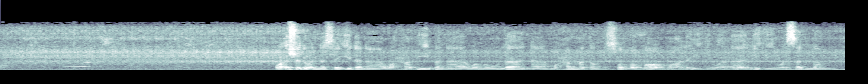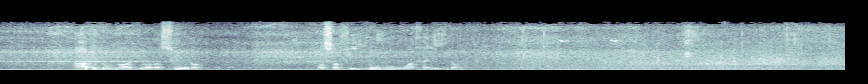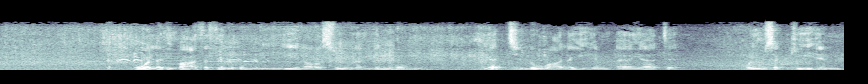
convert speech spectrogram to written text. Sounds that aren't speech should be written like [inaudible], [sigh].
وأشهد أن سيدنا وحبيبنا ومولانا محمدا صلى الله عليه وآله وسلم عبد الله ورسوله وصفيه وخليله. هو الذي بعث في الأميين رسولا منهم يتلو عليهم آياته ويزكيهم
